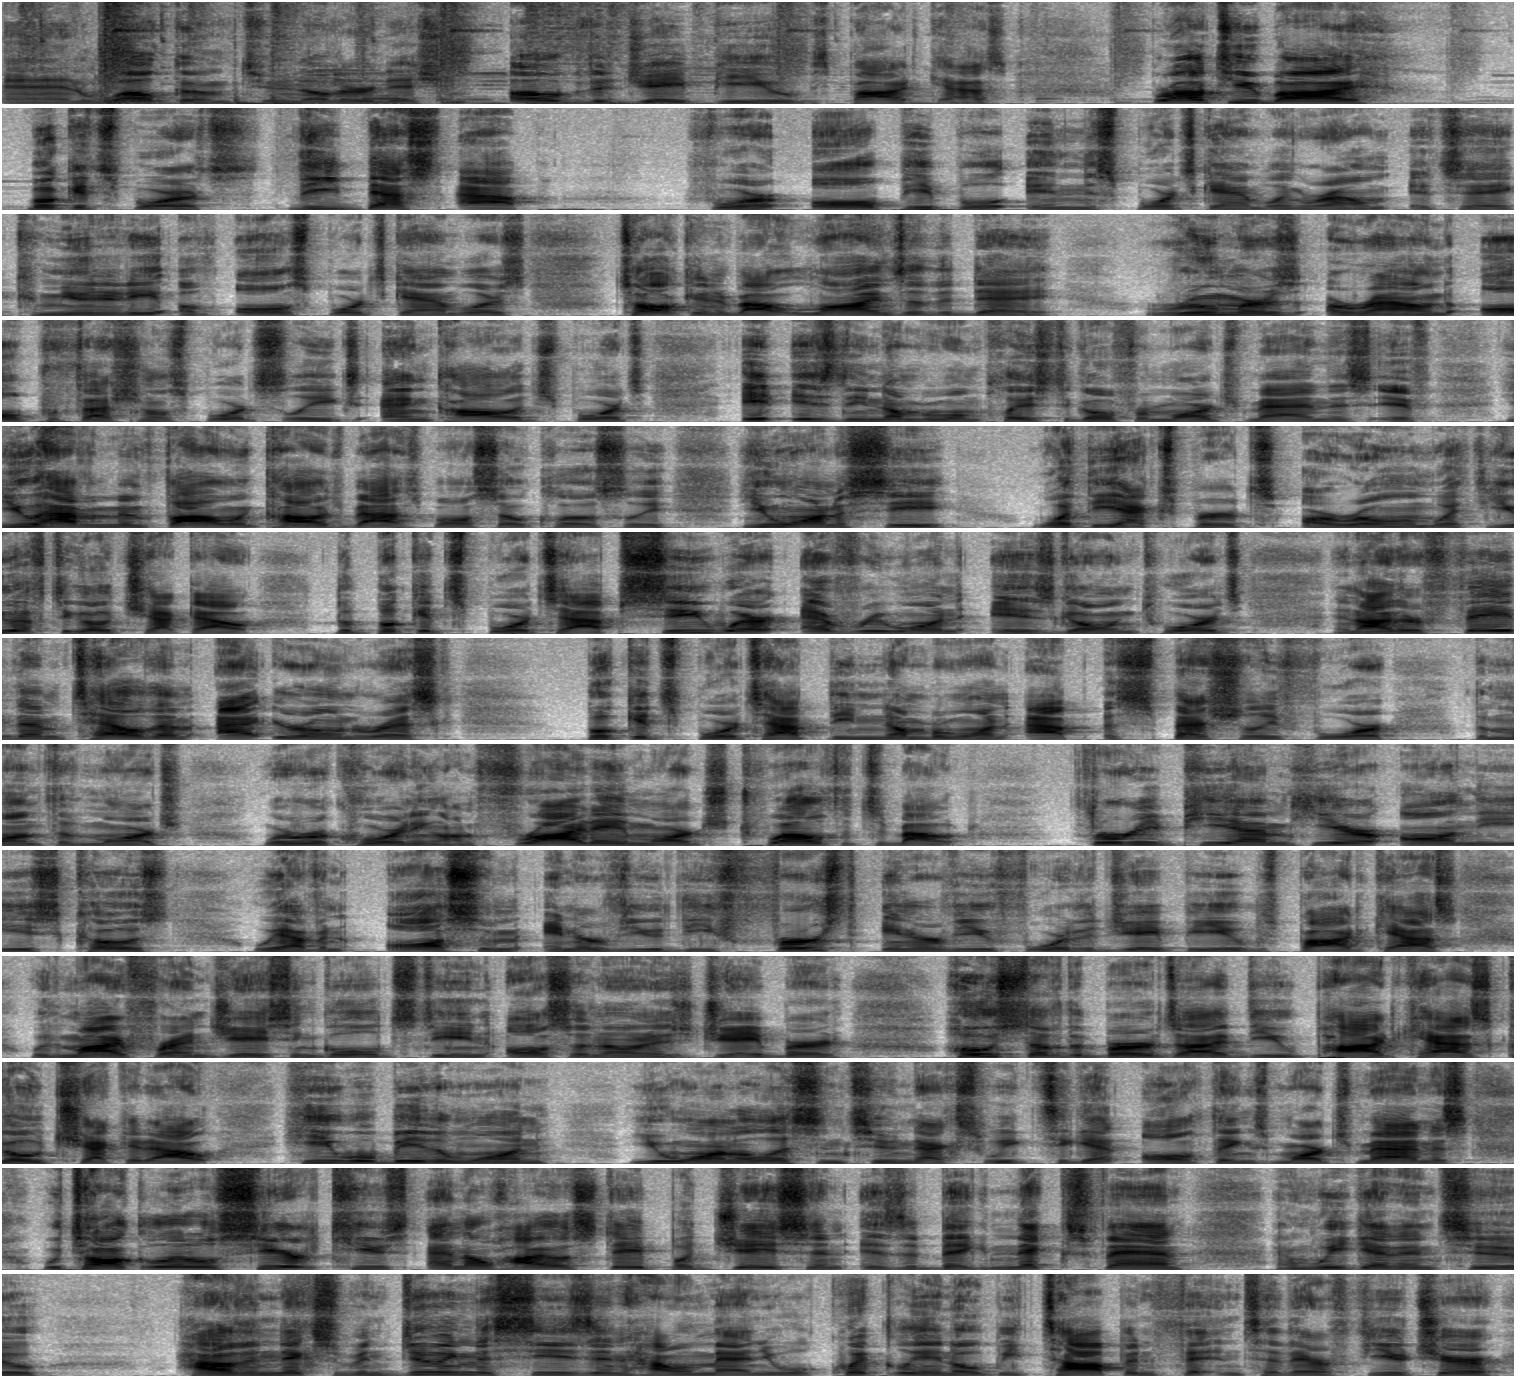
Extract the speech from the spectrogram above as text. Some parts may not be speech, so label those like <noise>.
and welcome to another edition of the JP Hoops Podcast, brought to you by Book It Sports, the best app for all people in the sports gambling realm. It's a community of all sports gamblers talking about lines of the day, rumors around all professional sports leagues and college sports. It is the number one place to go for March Madness. If you haven't been following college basketball so closely, you want to see what the experts are rolling with. You have to go check out the Book It Sports app, see where everyone is going towards, and either fade them, tell them at your own risk. Book It Sports app, the number one app, especially for the month of March. We're recording on Friday, March 12th. It's about 3 p.m. here on the East Coast. We have an awesome interview, the first interview for the JP Hoops podcast with my friend Jason Goldstein, also known as Jay Bird, host of the Bird's Eye View podcast. Go check it out. He will be the one you want to listen to next week to get all things March Madness. We talk a little Syracuse and Ohio State, but Jason is a big Knicks fan, and we get into how the Knicks have been doing this season, how Immanuel Quickley and Obi Toppin fit into their future,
